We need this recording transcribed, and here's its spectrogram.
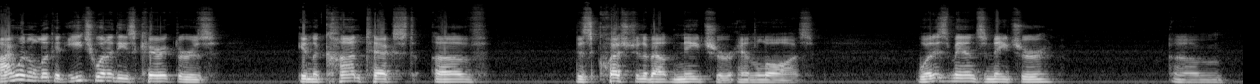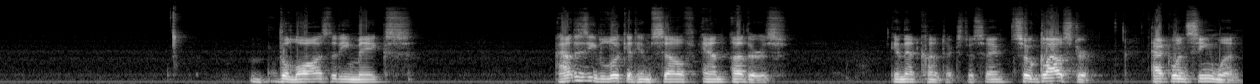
I want to look at each one of these characters in the context of this question about nature and laws. What is man's nature? Um, the laws that he makes. How does he look at himself and others in that context to say? So, Gloucester, Act 1, Scene 1,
